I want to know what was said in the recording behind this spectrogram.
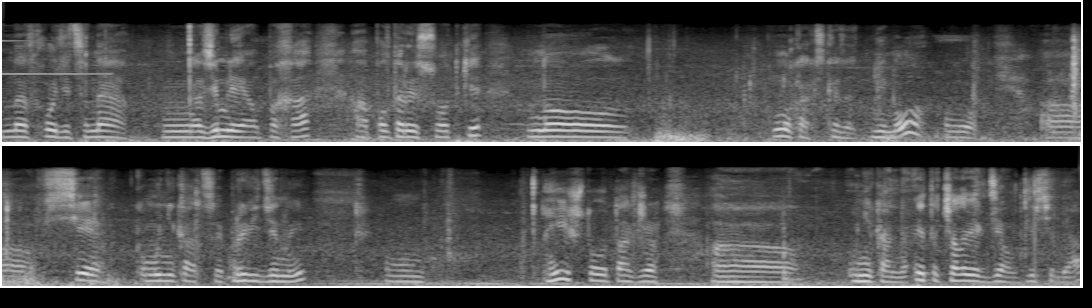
находится на земле ЛПХ, полторы сотки, но ну как сказать, не но, вот, а, все коммуникации проведены. И что также а, уникально, это человек делал для себя.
